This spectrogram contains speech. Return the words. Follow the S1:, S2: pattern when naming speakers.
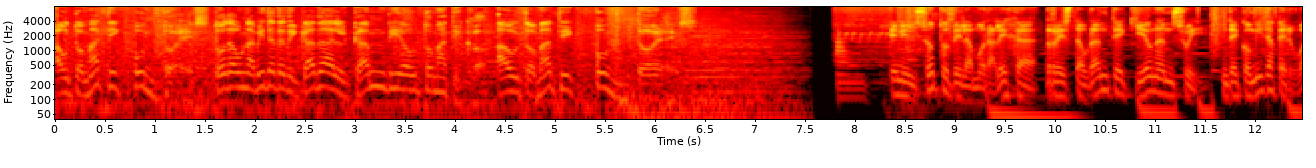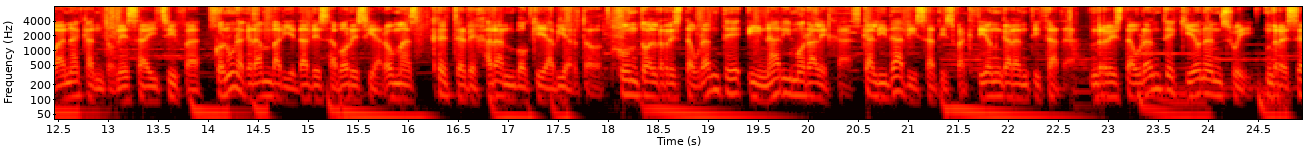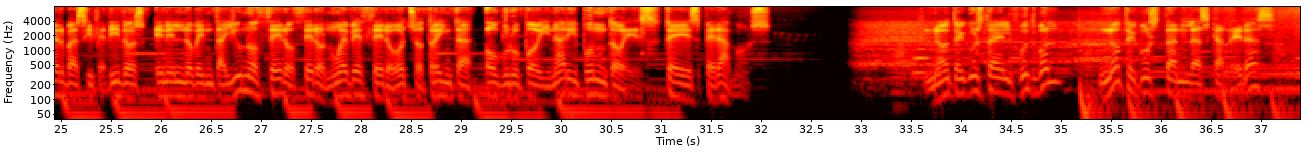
S1: Automatic.es. Toda una vida dedicada al cambio automático. Automatic.es.
S2: En el Soto de la Moraleja, restaurante Kionan Sui, de comida peruana, cantonesa y chifa, con una gran variedad de sabores y aromas que te dejarán boquiabierto. Junto al restaurante Inari Moraleja, calidad y satisfacción garantizada. Restaurante Kionan Sui, reservas y pedidos en el 910090830 o grupoinari.es. Te esperamos. ¿No te gusta el fútbol? ¿No te gustan las carreras?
